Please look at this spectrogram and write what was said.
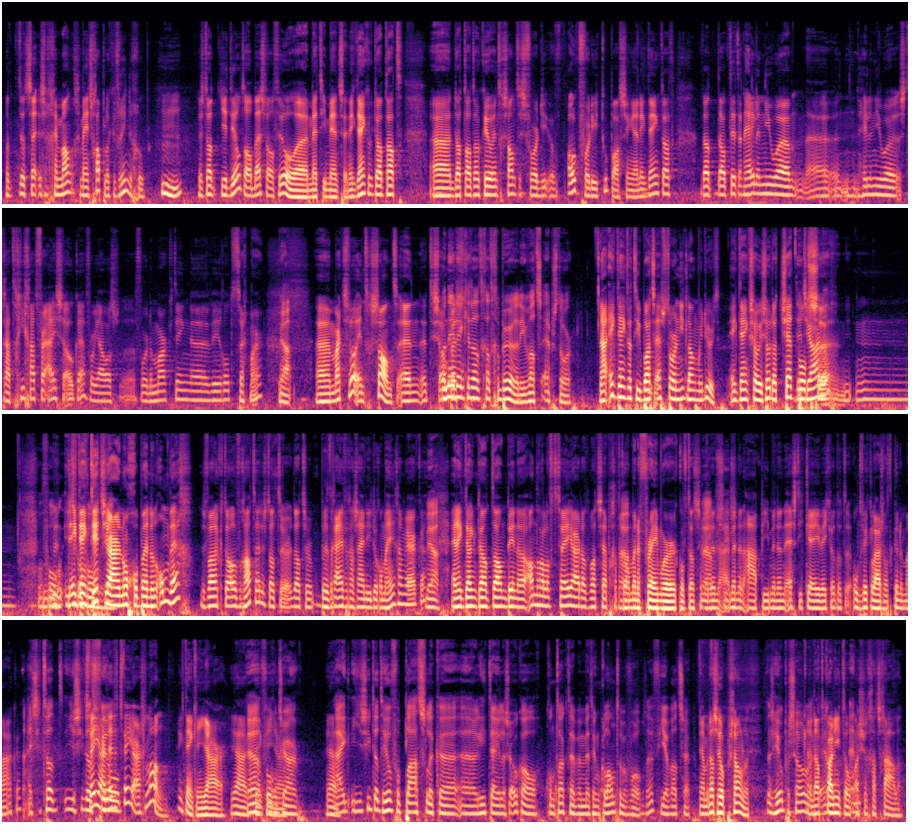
Want dat is een gemeenschappelijke vriendengroep. Mhm. Dus dat, je deelt al best wel veel eh, met die mensen. En ik denk ook dat dat, eh, dat dat ook heel interessant is voor die, ook voor die toepassingen. En ik denk dat, dat, dat dit een hele nieuwe, eh, een hele nieuwe strategie gaat vereisen ook. Hè, voor jou als eh, voor de marketingwereld, zeg maar. Ja. Eh, maar het is wel interessant. En het is ook Wanneer best- denk je dat het gaat gebeuren, die WhatsApp Store? Nou, ik denk dat die WhatsApp Store niet lang meer duurt. Ik denk sowieso dat chatbots... jaar eh, nog? mm, Of volgend- ik denk dit jaar nog op met een omweg. Dus waar ik het over had. Hè, dus dat er, dat er bedrijven gaan zijn die eromheen gaan werken. Ja, En ik denk dat dan binnen anderhalf, twee jaar dat WhatsApp gaat Ja. komen met een framework. Of dat ze Ja, met, een, met een API, met een SDK, weet je wel, dat de ontwikkelaars wat kunnen maken. Nou, je ziet, wel, je ziet dat Twee jaar, veel... nee, twee jaar is lang. Ik denk een jaar. Ja, ik ja, denk volgend een jaar. jaar. Ja. Nou, ik- je ziet dat heel veel plaatselijke eh, retailers ook al contact hebben met hun klanten bijvoorbeeld, hè, via WhatsApp. ja, maar dat is heel persoonlijk. Dat is heel persoonlijk. En dat kan niet op en- als je het gaat schalen.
